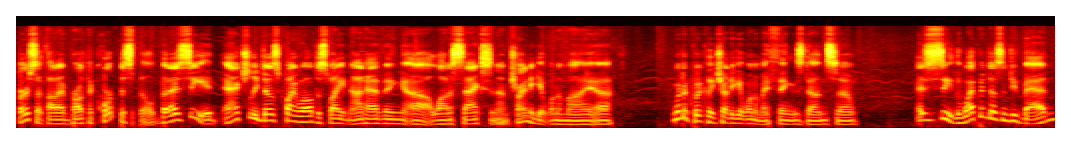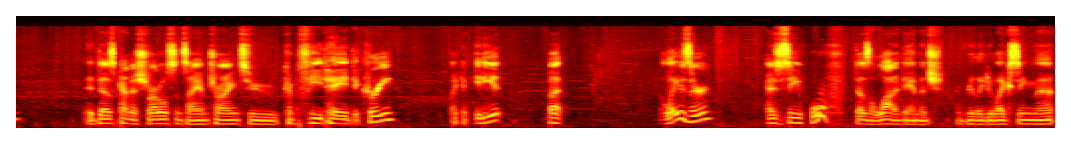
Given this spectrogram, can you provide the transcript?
First, I thought I brought the Corpus build, but I see it actually does quite well despite not having uh, a lot of stacks and I'm trying to get one of my, uh, I'm going to quickly try to get one of my things done. So as you see, the weapon doesn't do bad. It does kind of struggle since I am trying to complete a decree like an idiot. The laser as you see, whew, does a lot of damage. I really do like seeing that.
